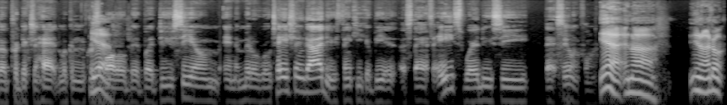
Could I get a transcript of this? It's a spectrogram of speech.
the prediction hat, looking in the crystal Yeah. ball a little bit. But do you see him in the middle rotation guy? Do you think he could be a, a staff ace? Where do you see that ceiling for him? Yeah, and uh, you know, I don't.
